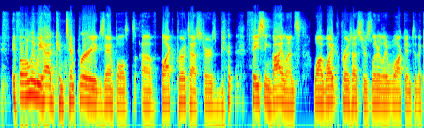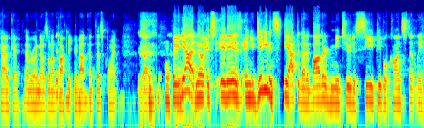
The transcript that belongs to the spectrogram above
if, if only we had contemporary examples of black protesters facing violence while white protesters literally walk into the cow. okay everyone knows what i'm talking about at this point but, but yeah no it's it is and you did even see after that it bothered me too to see people constantly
